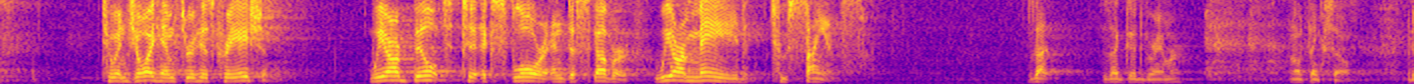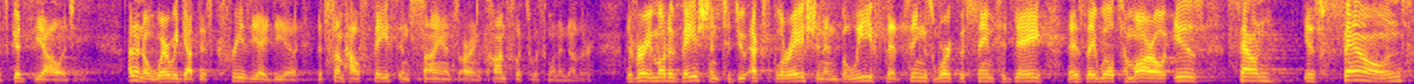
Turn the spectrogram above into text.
to enjoy Him through His creation. We are built to explore and discover. We are made to science. Is that, is that good grammar? I don't think so. But it's good theology. I don't know where we got this crazy idea that somehow faith and science are in conflict with one another. The very motivation to do exploration and belief that things work the same today as they will tomorrow is found, is found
